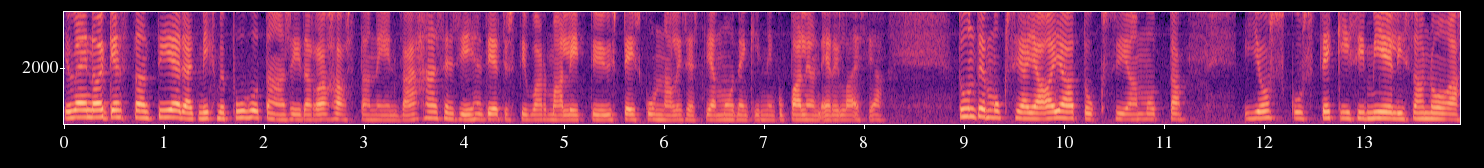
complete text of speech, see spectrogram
Ja mä en oikeastaan tiedä, että miksi me puhutaan siitä rahasta niin vähän. Sen siihen tietysti varmaan liittyy yhteiskunnallisesti ja muutenkin niin kuin paljon erilaisia tuntemuksia ja ajatuksia, mutta joskus tekisi mieli sanoa,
